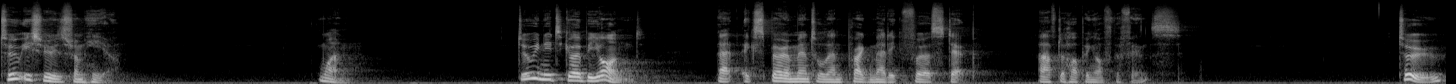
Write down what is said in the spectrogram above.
two issues from here. One, do we need to go beyond that experimental and pragmatic first step after hopping off the fence? Two,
